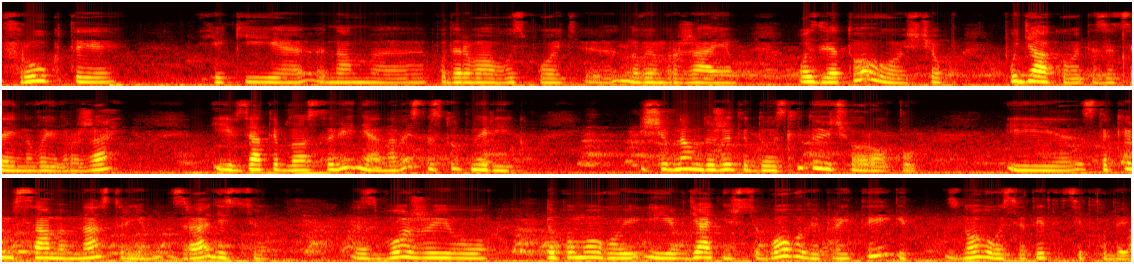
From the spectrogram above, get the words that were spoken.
фрукти, які нам е, подарував Господь новим врожаєм. Ось для того, щоб подякувати за цей новий врожай і взяти благословення на весь наступний рік, і щоб нам дожити до слідуючого року. І з таким самим настроєм, з радістю з Божою допомогою і вдячністю Богові прийти і знову освятити ці плоди.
